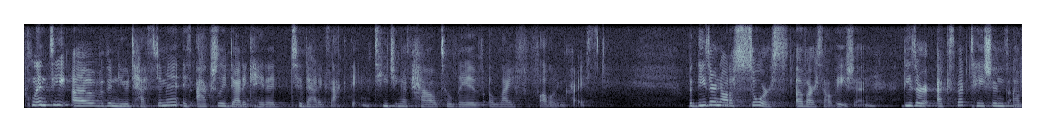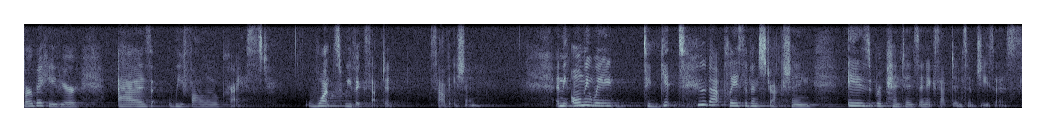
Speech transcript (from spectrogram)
Plenty of the New Testament is actually dedicated to that exact thing, teaching us how to live a life following Christ. But these are not a source of our salvation. These are expectations of our behavior as we follow Christ once we've accepted salvation. And the only way to get to that place of instruction is repentance and acceptance of Jesus.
